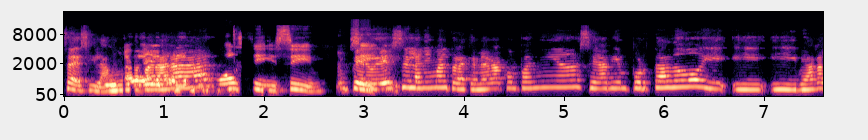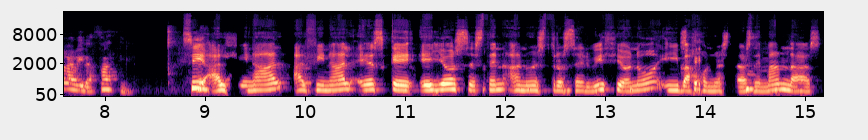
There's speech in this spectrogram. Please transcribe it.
¿sabes? Y la para Sí, sí. pero sí. es el animal para que me haga compañía, sea bien portado y, y- y me haga la vida fácil. Sí, al final, al final es que ellos estén a nuestro servicio, ¿no? Y bajo nuestras demandas.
